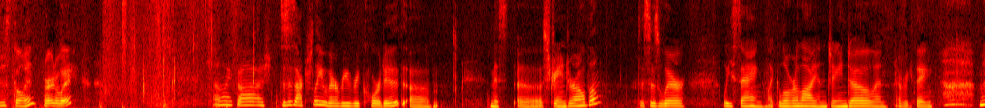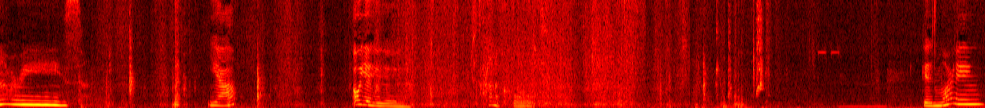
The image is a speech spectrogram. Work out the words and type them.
Just go in right away? Oh my gosh. This is actually where we recorded um, Miss uh, Stranger album. This is where we sang like Lorelai and Jane Doe and everything. Memories. Yeah. Oh yeah, yeah, yeah, yeah. It's kind of cold. Good morning.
